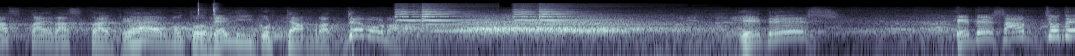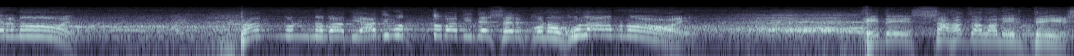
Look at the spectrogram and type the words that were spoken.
রাস্তায় রাস্তায় বেহায়ার মতো র্যালি করতে আমরা দেব না। এদেশ এদেশ আর্যদের নয়, ব্রাহ্মণ্যবাদী, আধিপত্যবাদী দেশের কোন গোলাম নয়। এদেশ শাহজালালের দেশ।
